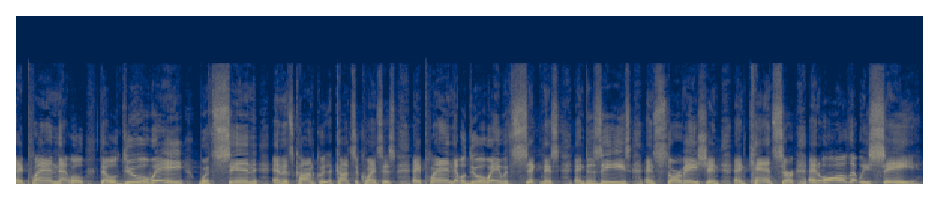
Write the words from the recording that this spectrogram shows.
A plan that will, that will do away with sin and its consequences. A plan that will do away with sickness and disease and starvation and cancer and all that we see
